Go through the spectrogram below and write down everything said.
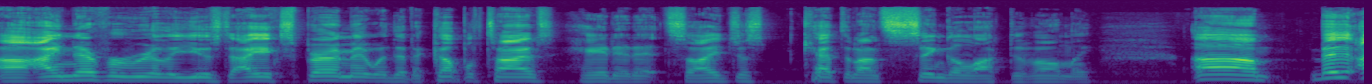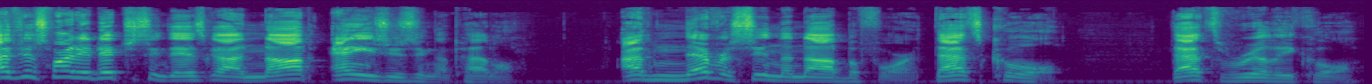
Uh, I never really used it. I experimented with it a couple times, hated it, so I just kept it on single octave only. Um, but I just find it interesting that he's got a knob and he's using a pedal. I've never seen the knob before. That's cool. That's really cool.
